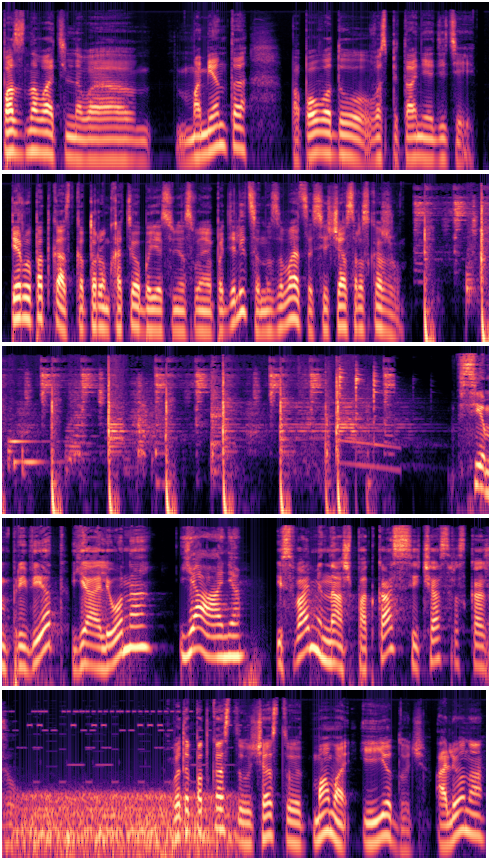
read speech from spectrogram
познавательного момента по поводу воспитания детей. Первый подкаст, которым хотел бы я сегодня с вами поделиться, называется «Сейчас расскажу». Всем привет, я Алена, Я Аня. и с вами наш подкаст «Сейчас расскажу». В этом подкасте участвуют мама и ее дочь Алена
